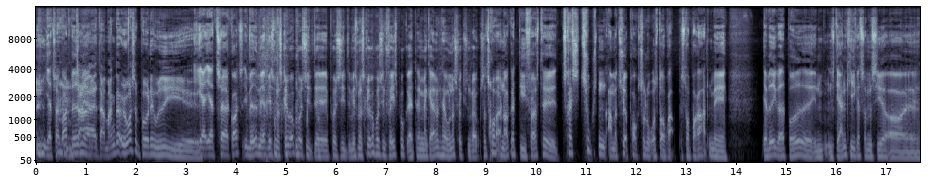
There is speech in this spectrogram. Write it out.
Jeg tør godt ved der, med... er, der er mange, der øver sig på det ude i... Øh... Ja, jeg tør godt ved med, at hvis man skriver på sit, øh, på sit, hvis man skriver på sin Facebook, at øh, man gerne vil have undersøgt sin røv, så tror jeg nok, at de første 60.000 amatørproktologer står, står parat med, jeg ved ikke hvad, både øh, en, en stjernekigger, som man siger, og, øh,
